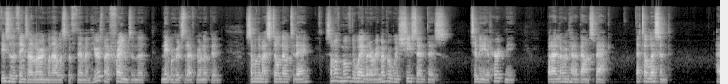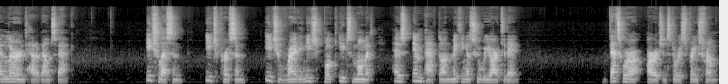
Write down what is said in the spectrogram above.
These are the things I learned when I was with them. And here's my friends in the neighborhoods that I've grown up in. Some of them I still know today. Some have moved away, but I remember when she said this to me, it hurt me, but I learned how to bounce back. That's a lesson. I learned how to bounce back. Each lesson, each person, each writing, each book, each moment has impact on making us who we are today that's where our origin story springs from.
